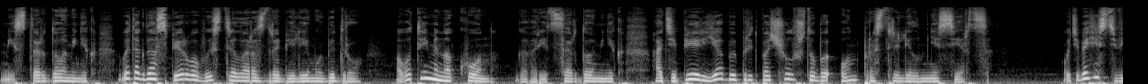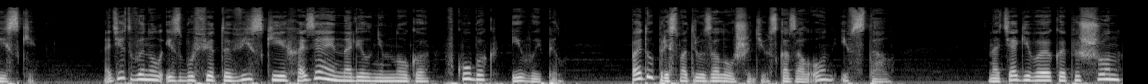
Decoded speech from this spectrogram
мистер Доминик. Вы тогда с первого выстрела раздробили ему бедро. А вот именно кон, говорит сэр Доминик. А теперь я бы предпочел, чтобы он прострелил мне сердце. У тебя есть виски? Дед вынул из буфета виски, хозяин налил немного в кубок и выпил. «Пойду присмотрю за лошадью», — сказал он и встал. Натягивая капюшон,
